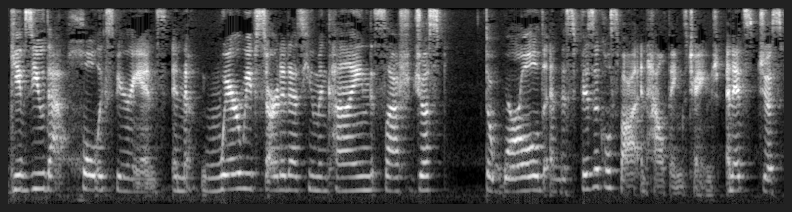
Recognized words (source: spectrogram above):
gives you that whole experience and where we've started as humankind, slash, just the world and this physical spot and how things change. And it's just,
